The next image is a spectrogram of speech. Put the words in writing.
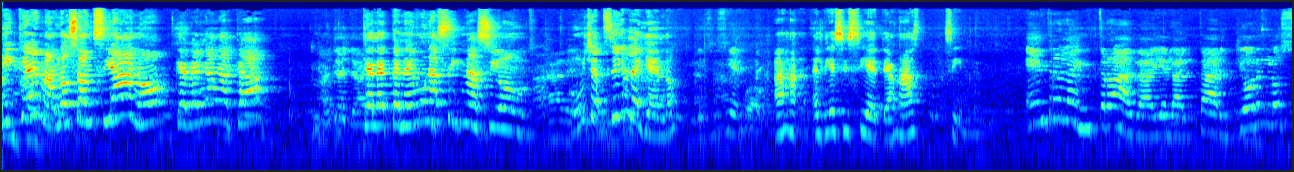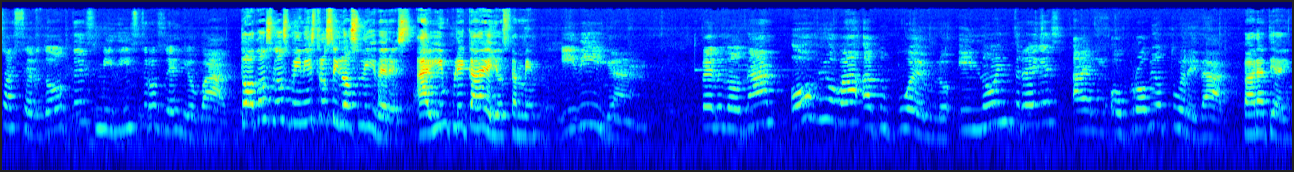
¿Y qué más? Los ancianos, que vengan acá. Que le tenemos una asignación. Mucha, sigue leyendo. 17. Ajá, el 17, ajá, sí. Entre la entrada y el altar lloren los sacerdotes ministros de Jehová Todos los ministros y los líderes, ahí implica a ellos también. y digan, perdonad, oh Jehová, a tu pueblo y no entregues al oprobio tu heredad. Párate ahí.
